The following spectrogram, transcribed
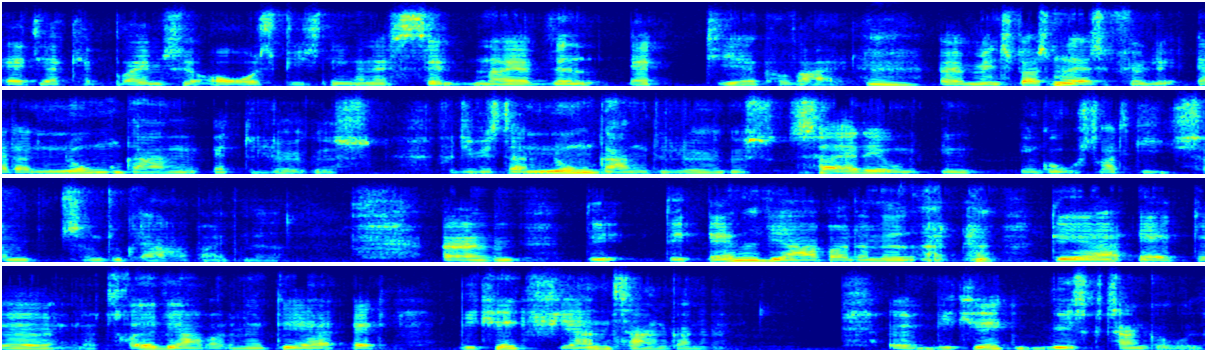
at jeg kan bremse overspisningerne selv, når jeg ved, at de er på vej. Mm. Øh, men spørgsmålet er selvfølgelig, er der nogle gange, at det lykkes? Fordi hvis der er nogle gange, det lykkes, så er det jo en, en god strategi, som, som du kan arbejde med. Øhm, det, det andet, vi arbejder med, det er, at, øh, eller tredje, vi arbejder med, det er, at vi kan ikke fjerne tankerne. Øh, vi kan ikke viske tanker ud.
